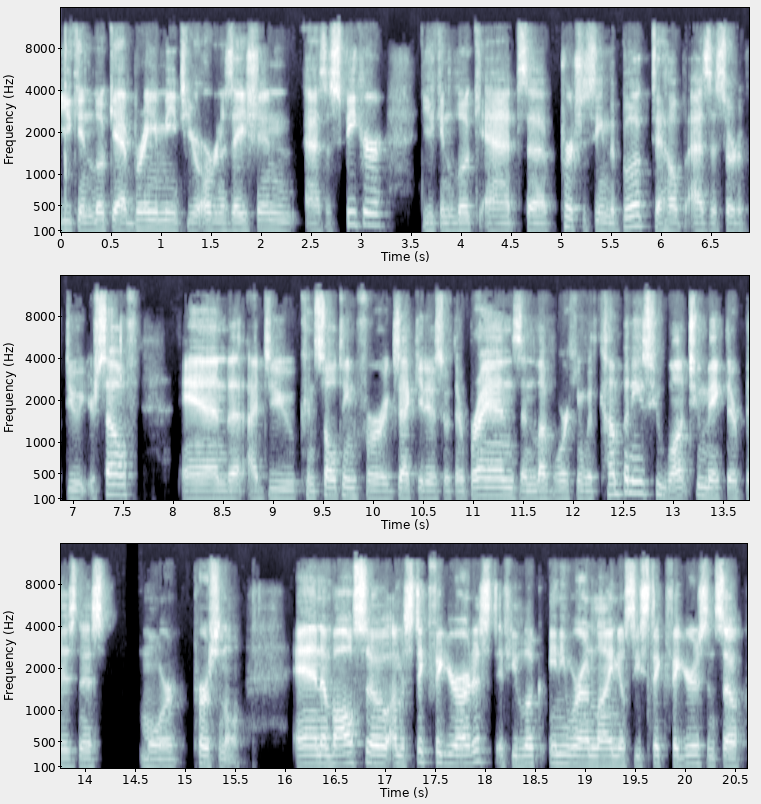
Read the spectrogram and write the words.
You can look at bringing me to your organization as a speaker. You can look at uh, purchasing the book to help as a sort of do it yourself. And I do consulting for executives with their brands and love working with companies who want to make their business more personal. And I'm also I'm a stick figure artist. If you look anywhere online, you'll see stick figures. And so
